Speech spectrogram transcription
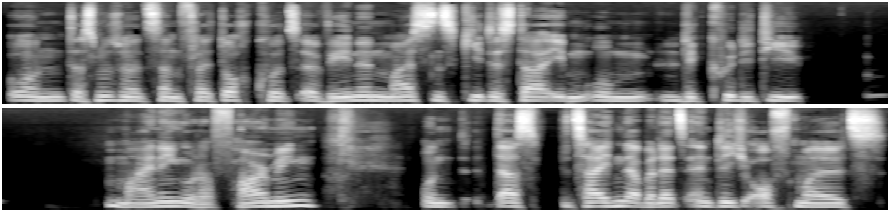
und das müssen wir jetzt dann vielleicht doch kurz erwähnen, meistens geht es da eben um Liquidity Mining oder Farming. Und das bezeichnet aber letztendlich oftmals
